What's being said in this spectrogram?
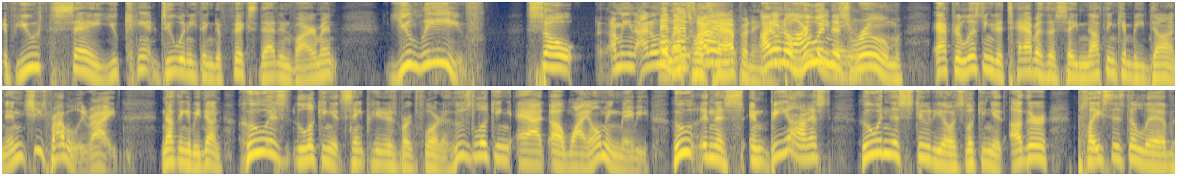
if you say you can't do anything to fix that environment, you leave. So, I mean, I don't know. And that's what's I- happening. I don't People know who in this room, after listening to Tabitha say nothing can be done, and she's probably right. Nothing can be done. Who is looking at St. Petersburg, Florida? Who's looking at uh, Wyoming, maybe? Who in this, and be honest, who in this studio is looking at other places to live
